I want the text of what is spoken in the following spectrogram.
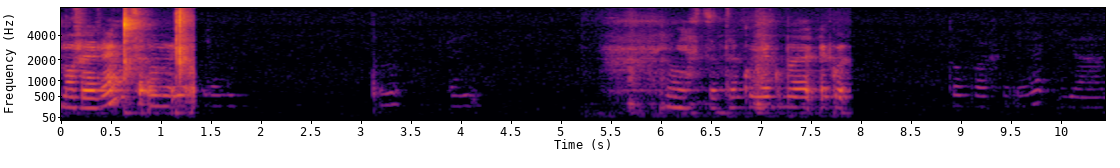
Może ręce umyję? Od razu. Mm, Ej, Nie chcę tego, jakby, jakby... to pachnie jak... Czekajcie, zaraz wam powiem. Rozumieć. Tu pachnie jak ten płyn do dezynfekcji, tylko trochę ładniej, ale no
